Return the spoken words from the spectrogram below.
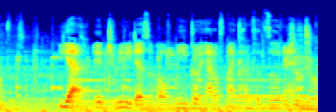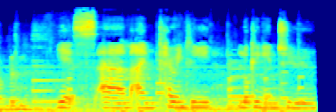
comfort zone, Yeah, it really does involve me going out of my comfort zone which and is your business. Yes, um, I'm currently looking into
